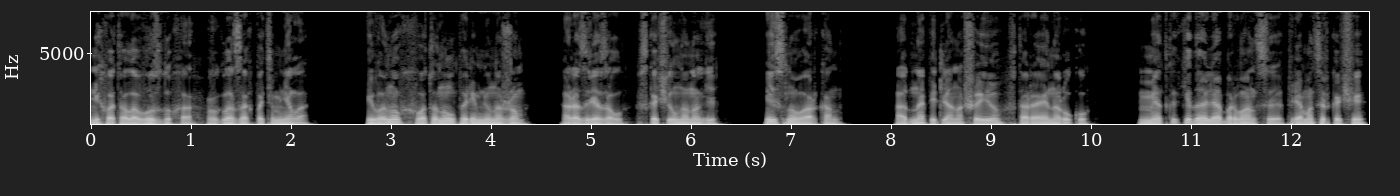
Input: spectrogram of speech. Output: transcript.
Не хватало воздуха, в глазах потемнело. Иванов хватанул по ремню ножом, разрезал, вскочил на ноги. И снова аркан. Одна петля на шею, вторая на руку. Метко кидали оборванцы, прямо циркачи.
